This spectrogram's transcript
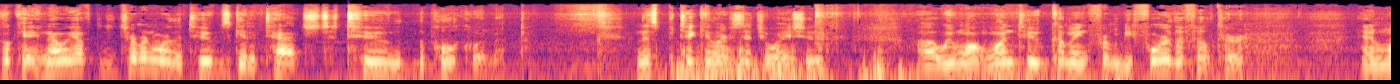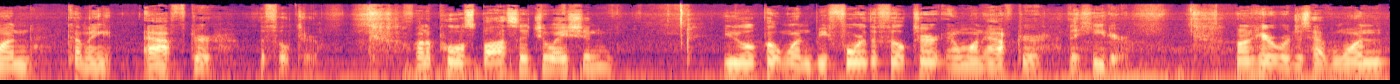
Okay, now we have to determine where the tubes get attached to the pool equipment. In this particular situation, uh, we want one tube coming from before the filter and one coming after the filter. On a pool spa situation, you will put one before the filter and one after the heater. On here, we'll just have one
